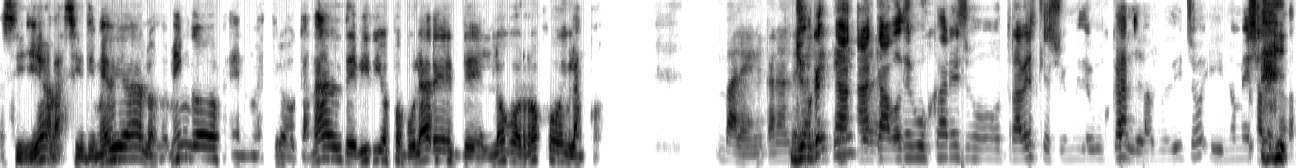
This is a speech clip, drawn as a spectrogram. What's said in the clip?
Sí, a las siete y media, los domingos, en nuestro canal de vídeos populares del logo rojo y blanco. Vale, en el canal de Yo la que Leti, a- pues, acabo de buscar eso otra vez, que soy muy de buscar, ya os lo he dicho, y no me sale nada.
